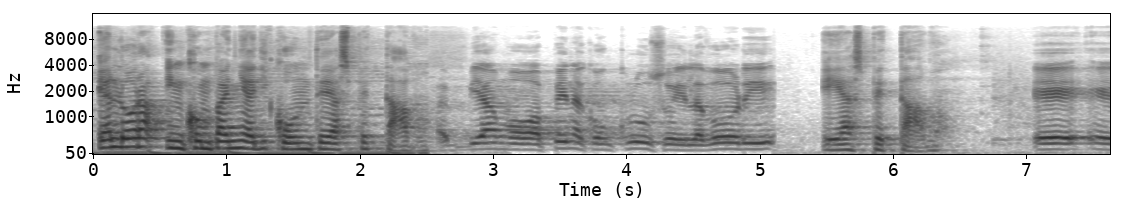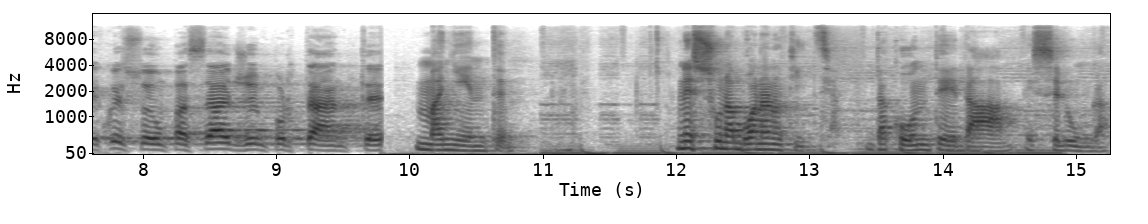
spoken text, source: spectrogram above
E allora, in compagnia di Conte, aspettavo. Abbiamo appena concluso i lavori E aspettavo. e, e questo è un passaggio importante. Ma niente. Nessuna buona notizia, da Conte e da Esselunga.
